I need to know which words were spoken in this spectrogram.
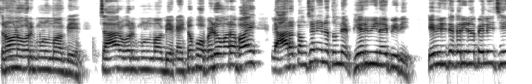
ત્રણ વર્ગમૂળમાં બે, ચાર વર્ગમૂળમાં બે. કાંઈ ટપો પડ્યો મારા ભાઈ? એટલે આ રકમ છે ને એને તમને ફેરવીને આપી હતી કેવી રીતે કરીને આપેલી છે?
